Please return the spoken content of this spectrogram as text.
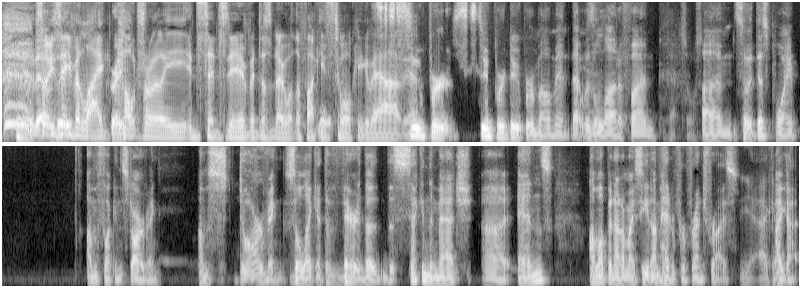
That so he's even like great- culturally insensitive and doesn't know what the fuck he's talking about. Yeah. super, super duper moment. That was a lot of fun. That's awesome. Um, so at this point, I'm fucking starving. I'm starving. So like at the very the the second the match uh ends, I'm up and out of my seat. I'm heading for French fries. yeah, okay. I got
